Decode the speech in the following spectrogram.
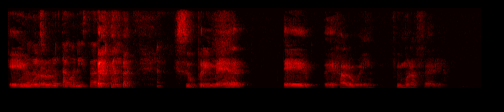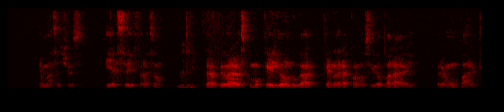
Eh, Uno de los protagonistas podcast. Su primer eh, eh, Halloween, fuimos a una feria en Massachusetts y él se disfrazó. Pero la primera vez como que él iba a un lugar que no era conocido para él, pero en un parque.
